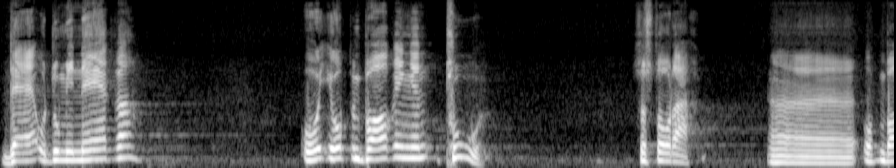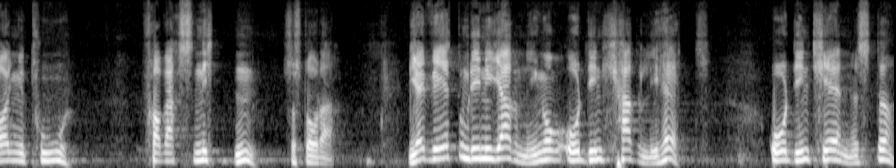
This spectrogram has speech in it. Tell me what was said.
Det er å dominere. Og i Åpenbaringen 2 så står det eh, Åpenbaringen 2 fra vers 19 så står det jeg vet om dine gjerninger og din kjærlighet og din tjeneste,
